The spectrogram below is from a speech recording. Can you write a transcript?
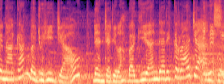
Kenakan baju hijau dan jadilah bagian dari kerajaanku.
